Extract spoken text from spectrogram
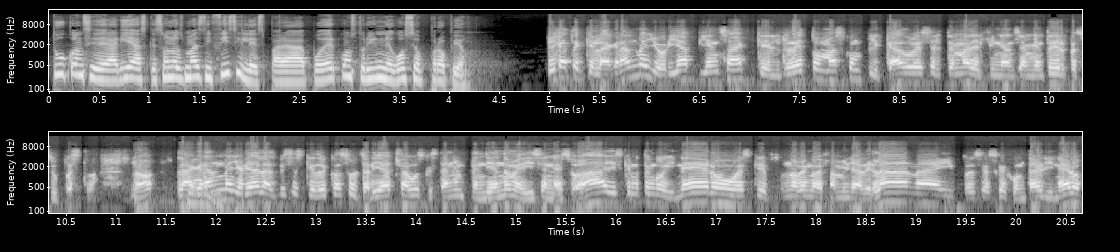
tú considerarías que son los más difíciles para poder construir un negocio propio? Fíjate que la gran mayoría piensa que el reto más complicado es el tema del financiamiento y el presupuesto, ¿no? La gran mayoría de las veces que doy consultoría a chavos que están emprendiendo me dicen eso, ay, es que no tengo dinero, o es que no vengo de familia de lana, y pues es que juntar el dinero,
